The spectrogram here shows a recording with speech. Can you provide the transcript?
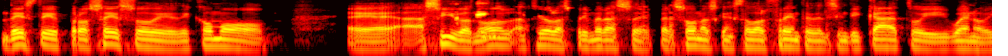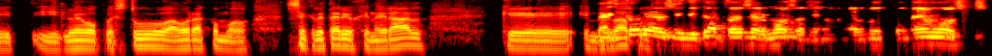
de este proceso de, de cómo eh, ha sido, ¿no? Han sido las primeras eh, personas que han estado al frente del sindicato y bueno, y, luego pues tú ahora como secretario general, que en La historia pues del sindicato es hermosa, si nos ponemos...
